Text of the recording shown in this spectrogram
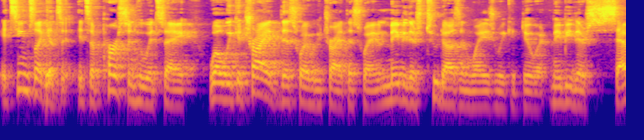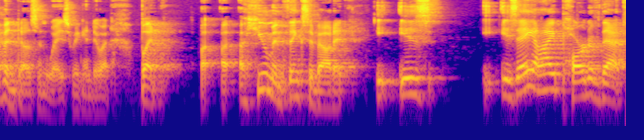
it seems like it's a, it's a person who would say, well, we could try it this way, we could try it this way, and maybe there's two dozen ways we could do it. Maybe there's seven dozen ways we can do it. But a, a human thinks about it. Is is AI part of that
